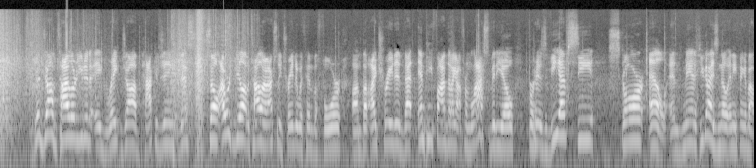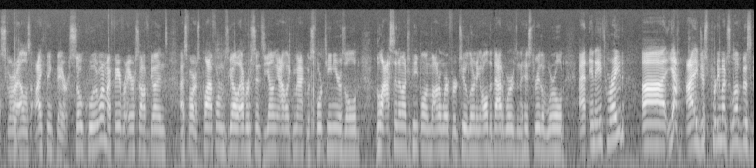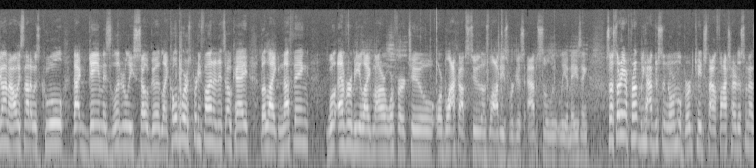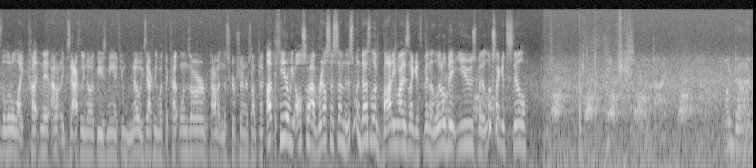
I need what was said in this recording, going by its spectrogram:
Good job, Tyler. You did a great job packaging this. So I worked a deal out with Tyler. I've actually traded with him before, um, but I traded that MP5 that I got from last video for his VFC Scar L. And man, if you guys know anything about Scar L's, I think they are so cool. They're one of my favorite airsoft guns as far as platforms go ever since young Alec Mac was 14 years old, blasting a bunch of people on Modern Warfare 2, learning all the bad words in the history of the world at in 8th grade. Uh, yeah, I just pretty much love this gun. I always thought it was cool. That game is literally so good. Like, Cold War is pretty fun and it's okay, but like nothing will ever be like Modern Warfare 2 or Black Ops 2. Those lobbies were just absolutely amazing. So starting up front, we have just a normal birdcage style flash hider. This one has the little like cut in it. I don't exactly know what these mean. If you know exactly what the cut ones are, comment in the description or something. Up here, we also have rail system. This one does look body-wise like it's been a little bit used, but it looks like it's still one time.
